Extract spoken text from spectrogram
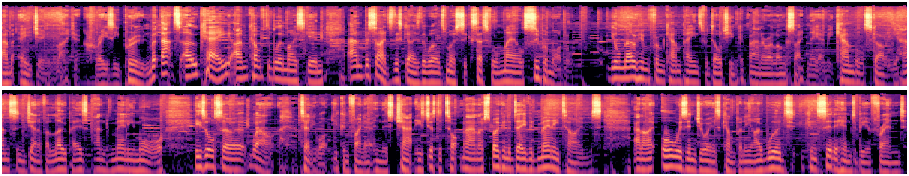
am aging like a crazy prune. But that's okay. I'm comfortable in my skin. And besides, this guy is the world's most successful male supermodel. You'll know him from campaigns for Dolce & Gabbana alongside Naomi Campbell, Scarlett Johansson, Jennifer Lopez, and many more. He's also, a, well, I tell you what, you can find out in this chat. He's just a top man. I've spoken to David many times, and I always enjoy his company. I would consider him to be a friend.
